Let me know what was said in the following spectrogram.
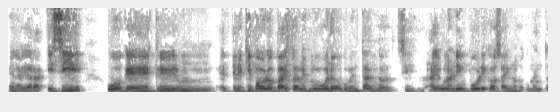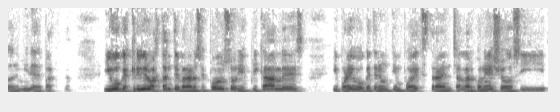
en la vida real. Y sí, hubo que escribir un. El, el equipo EuroPython es muy bueno documentando. Sí, hay algunos links públicos, hay unos documentos de miles de páginas. Y hubo que escribir bastante para los sponsors y explicarles y por ahí hubo que tener un tiempo extra en charlar con ellos y,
